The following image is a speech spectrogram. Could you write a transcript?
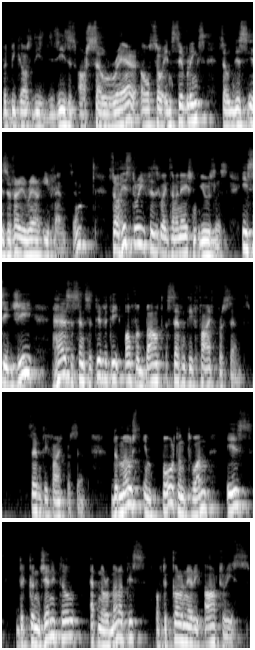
But because these diseases are so rare, also in siblings, so this is a very rare event. Eh? So history, physical examination, useless. ECG has a sensitivity of about 75 percent. 75%. The most important one is the congenital abnormalities of the coronary arteries.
